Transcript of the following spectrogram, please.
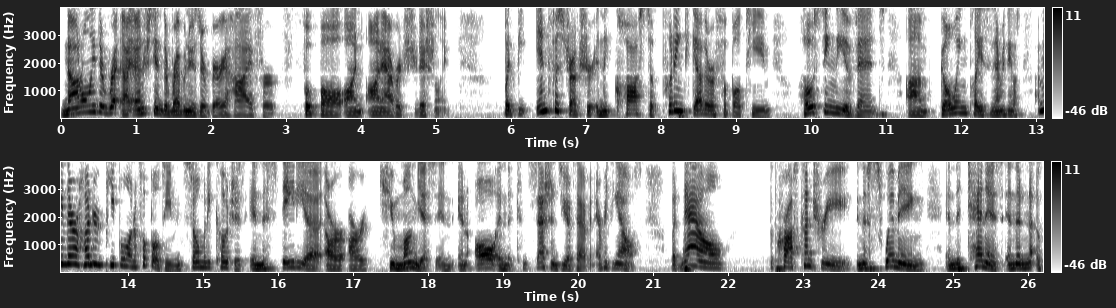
not only the re- i understand the revenues are very high for football on on average traditionally but the infrastructure and the cost of putting together a football team, hosting the event, um, going places, and everything else. I mean, there are 100 people on a football team and so many coaches, and the stadia are, are humongous in, in all, and the concessions you have to have, and everything else. But now, the cross country and the swimming and the tennis and the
